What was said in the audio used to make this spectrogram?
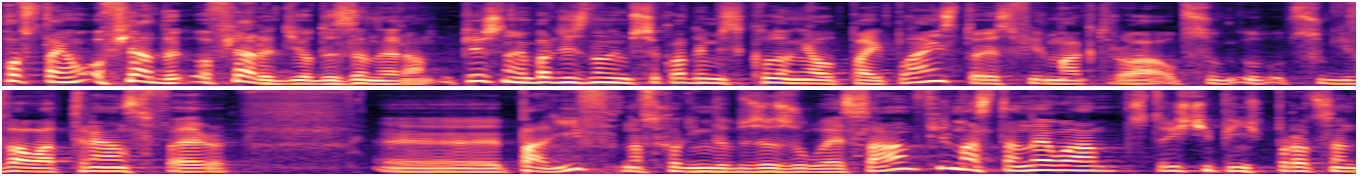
powstają ofiary, ofiary diody Zenera. Pierwszym najbardziej znanym przykładem jest Colonial Pipelines. To jest firma, która obsłu- obsługiwała transfer paliw na wschodnim wybrzeżu USA. Firma stanęła, 45%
